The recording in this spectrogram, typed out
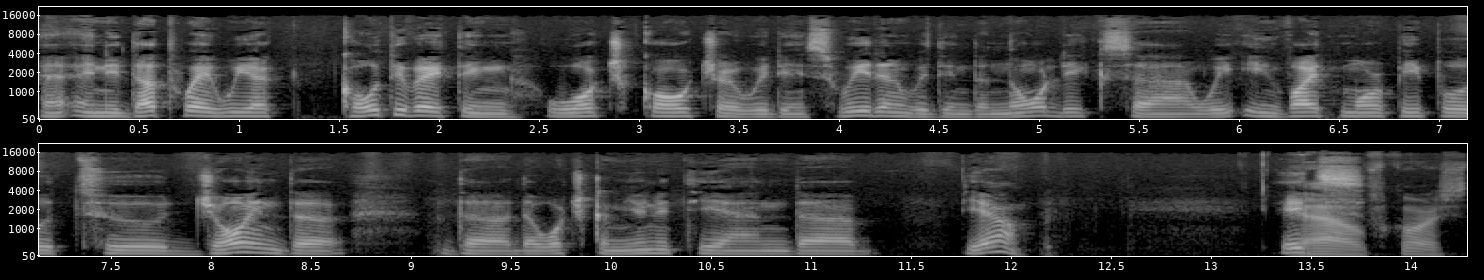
Uh, and in that way, we are cultivating watch culture within Sweden, within the Nordics. Uh, we invite more people to join the the, the watch community, and uh, yeah, it's yeah, of course.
